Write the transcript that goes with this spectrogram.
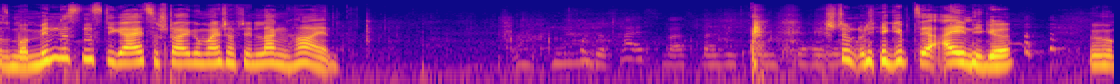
Also mal mindestens die geilste Stallgemeinschaft in Langenhain. Stimmt, und hier gibt es ja einige. Wenn wir,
